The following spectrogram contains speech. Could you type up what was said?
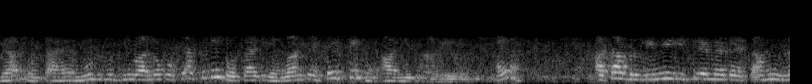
ज्ञात होता है। मूल बुद्धि वालों को क्या प्रतीत होता है कि भगवान कैसे स्थित है, आदि है ना? अतः ब्रवीमी इसलिए मैं कहता हूँ, न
